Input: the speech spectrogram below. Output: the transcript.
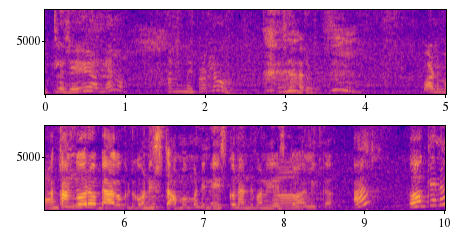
ఇట్లా చేయాలా అన్ని పనులు చేస్తాడు. వాడు మా కంగోరో బ్యాగ్ ఒకటి కొనిస్తా. అమ్మమ్మ నేను వేసుకొని అన్ని పనులు చేసుకోవాలి ఇక? ఓకేనా?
